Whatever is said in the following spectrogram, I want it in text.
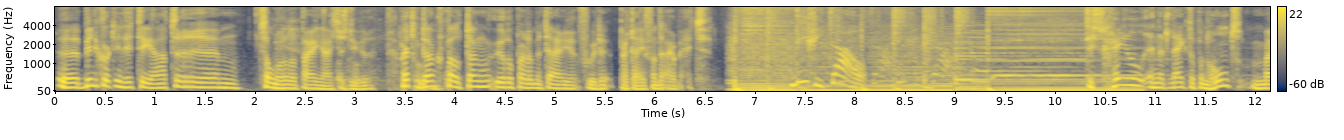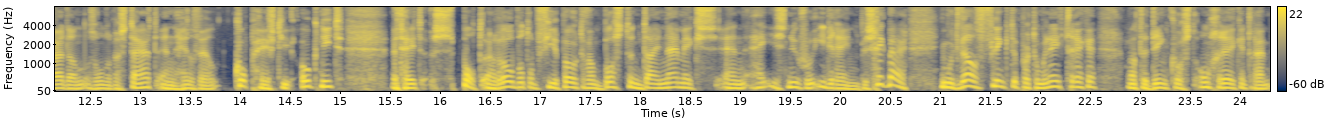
Uh, binnenkort in dit theater. Uh, het zal nog wel een paar jaartjes duren. Hartelijk dank, Paul Tang, Europarlementariër voor de Partij van de Arbeid. Digitaal. Het is geel en het lijkt op een hond, maar dan zonder een staart. En heel veel kop heeft hij ook niet. Het heet Spot, een robot op vier poten van Boston Dynamics. En hij is nu voor iedereen beschikbaar. Je moet wel flink de portemonnee trekken, want het ding kost omgerekend ruim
